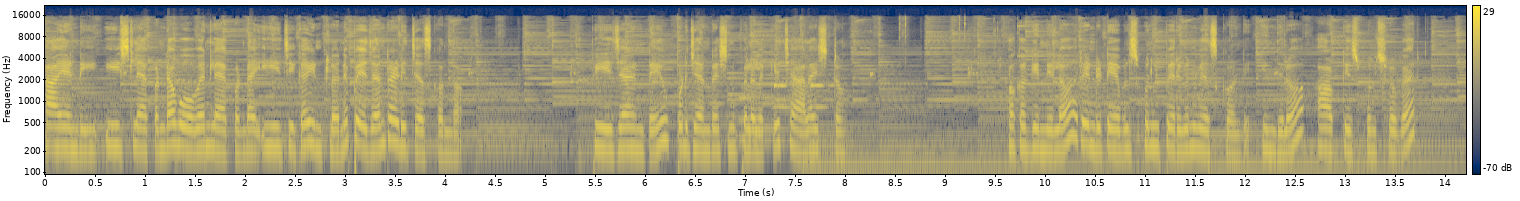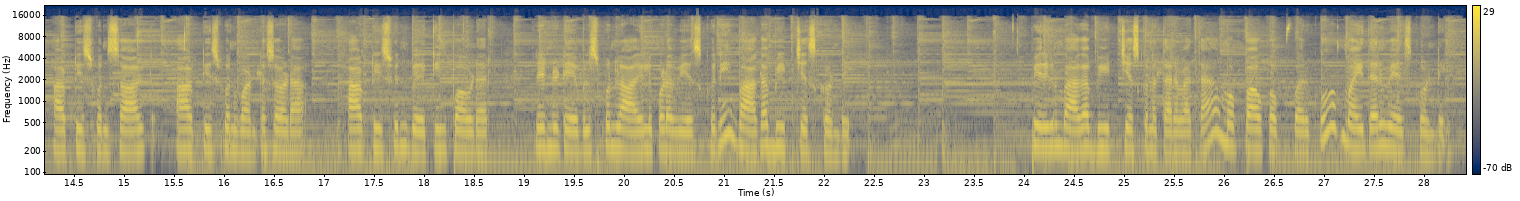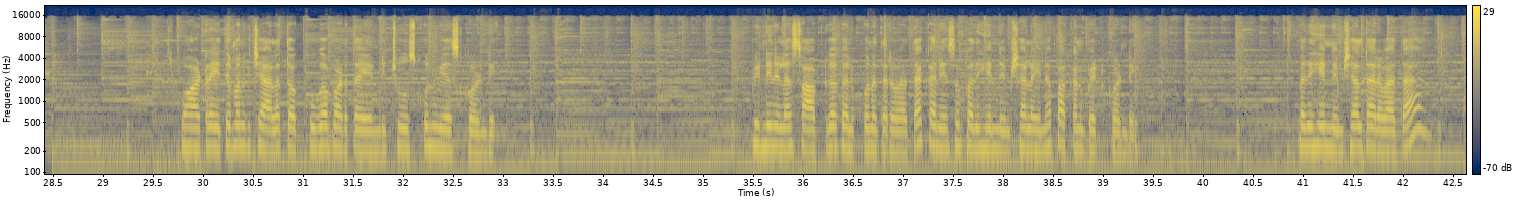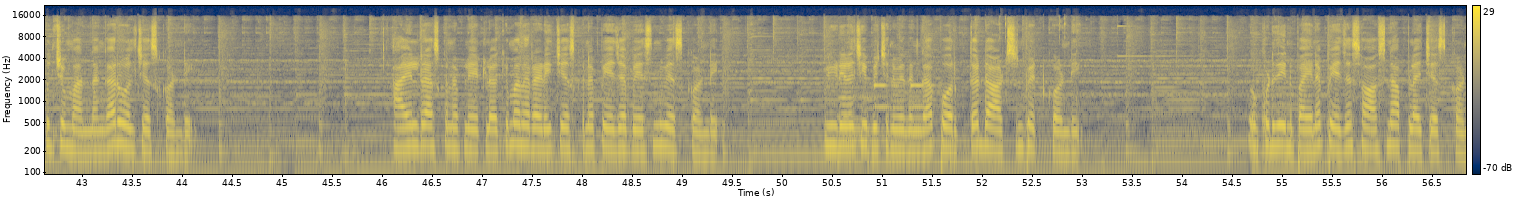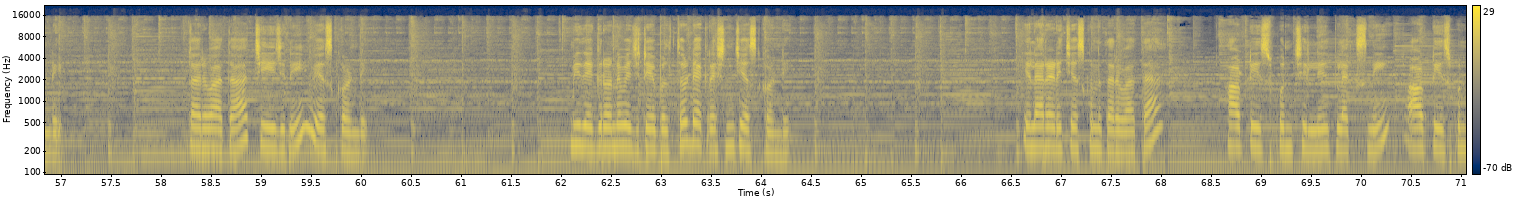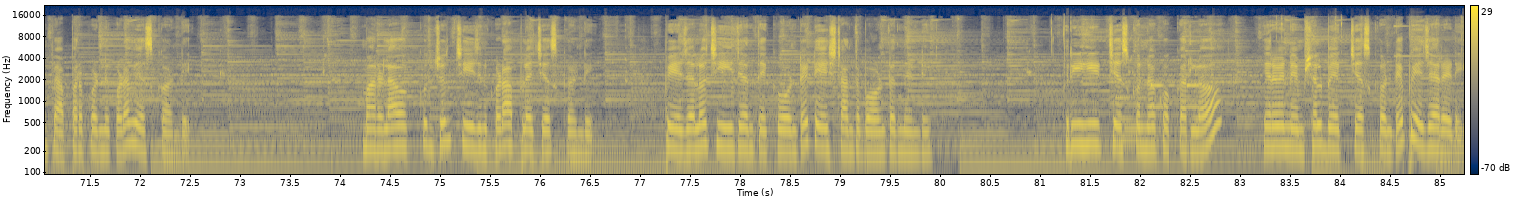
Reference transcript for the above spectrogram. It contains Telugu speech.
హాయ్ అండి. ఈస్ట్ లేకుండా ఓవెన్ లేకుండా ఈజీగా ఇంట్లోనే పిజ్జాని రెడీ చేసుకుందాం. పిజ్జా అంటే ఇప్పుడు జనరేషన్ పిల్లలకి చాలా ఇష్టం. ఒక గిన్నెలో రెండు టేబుల్ స్పూన్లు పెరుగును వేసుకోండి. ఇందులో half teaspoon sugar half teaspoon salt half teaspoon వంట soda half teaspoon baking powder రెండు టేబుల్ స్పూన్ల ఆయిల్ కూడా వేసుకుని బాగా బీట్ చేసుకోండి. పెరుగును బాగా బీట్ చేసుకున్న తర్వాత ముప్పావు కప్పు వరకు మైదాను వేసుకోండి. వాటర్ అయితే మనకు చాలా తక్కువగా పడతాయండి. చూసుకుని వేసుకోండి. పిండిని ఇలా సాఫ్ట్గా కలుపుకున్న తర్వాత కనీసం పదిహేను నిమిషాలైనా పక్కన పెట్టుకోండి. పదిహేను నిమిషాల తర్వాత కొంచెం మందంగా రోల్ చేసుకోండి. ఆయిల్ రాసుకున్న ప్లేట్లోకి మనం రెడీ చేసుకున్న పేజా బేస్ని వేసుకోండి. వీడియోలో చూపించిన విధంగా పోర్క్తో డాట్స్ని పెట్టుకోండి. ఇప్పుడు దీనిపైన పేజా సాస్ని అప్లై చేసుకోండి. తర్వాత చీజ్ని వేసుకోండి. మీ దగ్గర ఉన్న వెజిటేబుల్స్తో డెకరేషన్ చేసుకోండి. ఇలా రెడీ చేసుకున్న తర్వాత హాఫ్ టీ స్పూన్ చిల్లీ ఫ్లెక్స్ని హాఫ్ టీ స్పూన్ పెప్పర్ పొడిని కూడా వేసుకోండి. మరలా కొంచెం చీజ్ని కూడా అప్లై చేసుకోండి. పిజ్జాలో చీజ్ అంత ఎక్కువ ఉంటే టేస్ట్ అంత బాగుంటుందండి. ప్రీ హీట్ చేసుకున్న కుక్కర్లో ఇరవై నిమిషాలు బేక్ చేసుకుంటే పిజ్జా రెడీ.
